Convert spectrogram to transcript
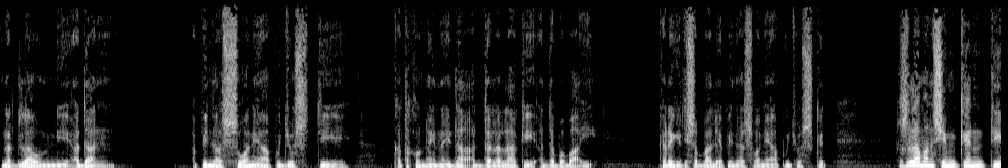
nadlaw ni Adan, a pinaraswa ni Apo Diyos ti katakunay na ida at dalalaki at da babae kadagiti sabali a pinaswa ni Apo Diyos. Kit, kasalaman simken ti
